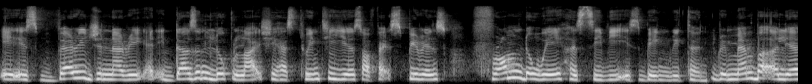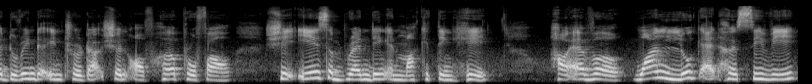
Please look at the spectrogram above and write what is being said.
It is very generic and it doesn't look like she has 20 years of experience from the way her CV is being written. Remember earlier during the introduction of her profile, she is a branding and marketing head. However, one look at her CV,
